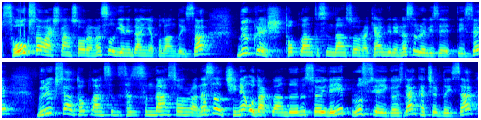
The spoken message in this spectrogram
Soğuk Savaş'tan sonra nasıl yeniden yapılandıysa, Bükreş toplantısından sonra kendini nasıl revize ettiyse, Brüksel toplantısından sonra nasıl Çin'e odaklandığını söyleyip Rusya'yı gözden kaçırdıysa,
